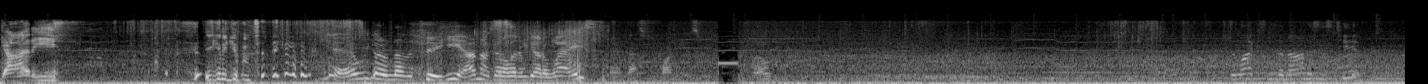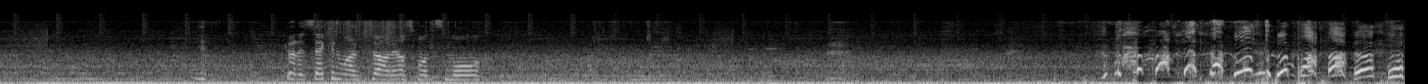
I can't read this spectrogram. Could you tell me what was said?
Got it. you gonna give them to me? Yeah, we got another two here. I'm not gonna let them go to waste. Man, that's funny as well. Would you like some bananas as tip? Yeah. Got a second one if someone else wants more.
